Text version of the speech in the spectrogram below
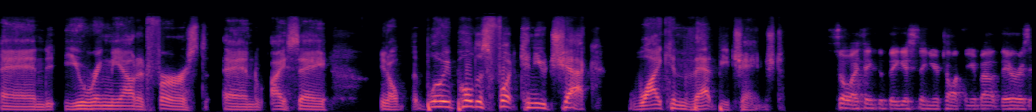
and you ring me out at first, and I say, you know, Bluey pulled his foot. Can you check? Why can that be changed? So I think the biggest thing you're talking about there is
